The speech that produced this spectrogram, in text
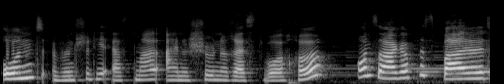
und wünsche dir erstmal eine schöne Restwoche und sage bis bald.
